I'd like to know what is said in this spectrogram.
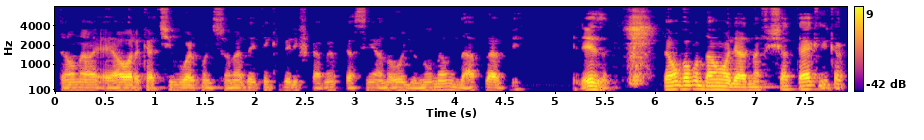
Então na, é a hora que ativa o ar condicionado, aí tem que verificar mesmo, porque assim a olho nu não dá para ver. Beleza? Então vamos dar uma olhada na ficha técnica.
